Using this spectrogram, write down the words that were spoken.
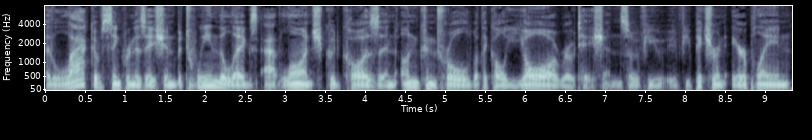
a lack of synchronization between the legs at launch could cause an uncontrolled what they call yaw rotation. So if you if you picture an airplane,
